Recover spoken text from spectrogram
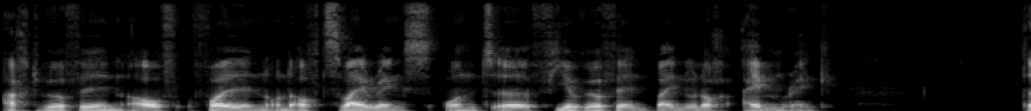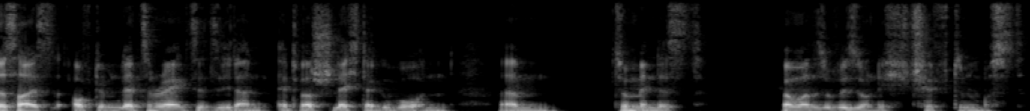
acht Würfeln auf vollen und auf zwei Ranks und äh, vier Würfeln bei nur noch einem Rank. Das heißt, auf dem letzten Rank sind sie dann etwas schlechter geworden. Ähm, zumindest, wenn man sowieso nicht shiften muss.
